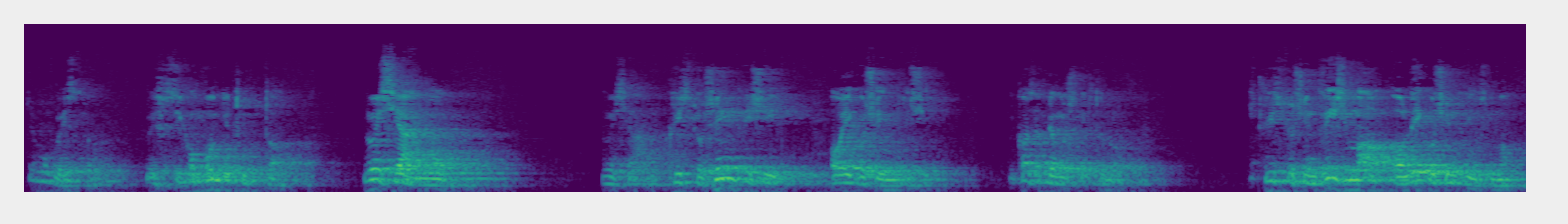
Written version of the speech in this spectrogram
Facciamo questo. Si confonde tutto. Noi siamo, noi siamo cristocentrici o egocentrici. Che cosa abbiamo scelto noi? Il cristocentrismo o l'egocentrismo?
